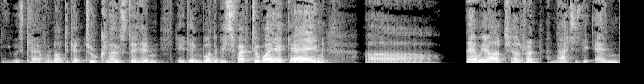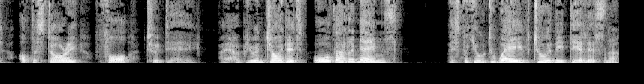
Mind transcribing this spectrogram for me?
he was careful not to get too close to him. He didn't want to be swept away again. Ah. There we are, children, and that is the end of the story for today. I hope you enjoyed it. All that remains is for you to wave to the dear listener.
